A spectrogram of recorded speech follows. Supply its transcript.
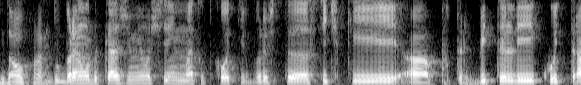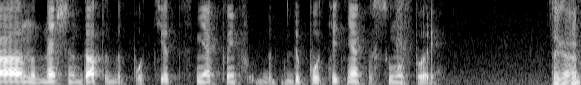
да оправи. Добре, но да кажем, имаш един метод, който ти връща всички а, потребители, които трябва на днешна дата да платят някаква, да, да платят някаква сума пари. Така.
